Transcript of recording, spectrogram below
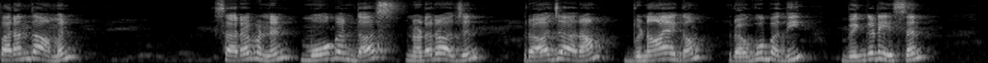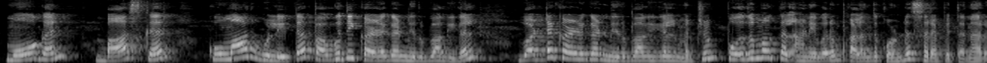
பரந்தாமன் சரவணன் மோகன்தாஸ் நடராஜன் ராஜாராம் விநாயகம் ரகுபதி வெங்கடேசன் மோகன் பாஸ்கர் குமார் உள்ளிட்ட பகுதி கழக நிர்வாகிகள் வட்டக்கழக நிர்வாகிகள் மற்றும் பொதுமக்கள் அனைவரும் கலந்து கொண்டு சிறப்பித்தனர்.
